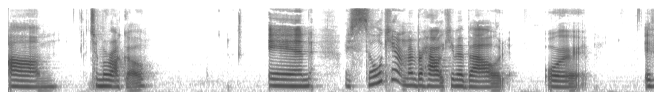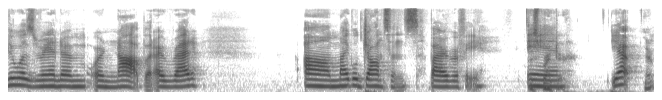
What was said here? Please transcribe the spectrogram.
um to Morocco. And I still can't remember how it came about or if it was random or not, but I read um, Michael Johnson's biography. Sprinter. Yep. Yep.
